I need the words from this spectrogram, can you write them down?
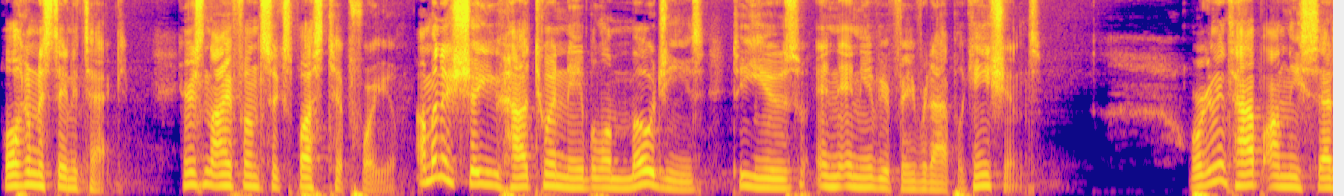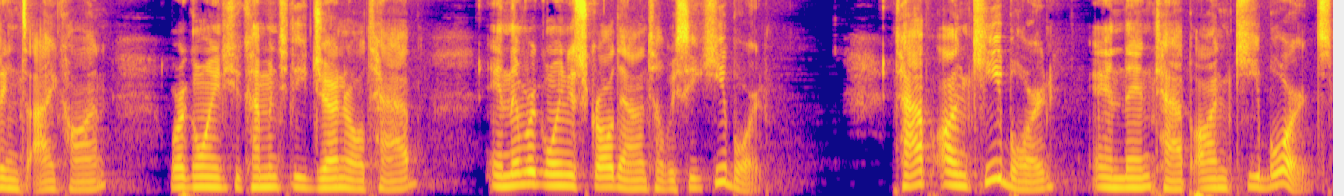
Welcome to State of Tech. Here's an iPhone 6 Plus tip for you. I'm going to show you how to enable emojis to use in any of your favorite applications. We're going to tap on the settings icon. We're going to come into the general tab, and then we're going to scroll down until we see keyboard. Tap on keyboard and then tap on keyboards.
